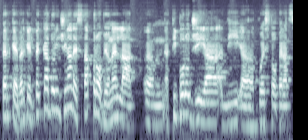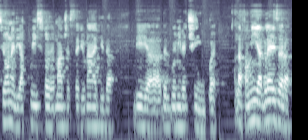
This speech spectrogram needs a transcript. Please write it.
Perché? Perché il peccato originale sta proprio nella um, tipologia di questa operazione di acquisto del Manchester United di, del 2005 la famiglia Glazer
